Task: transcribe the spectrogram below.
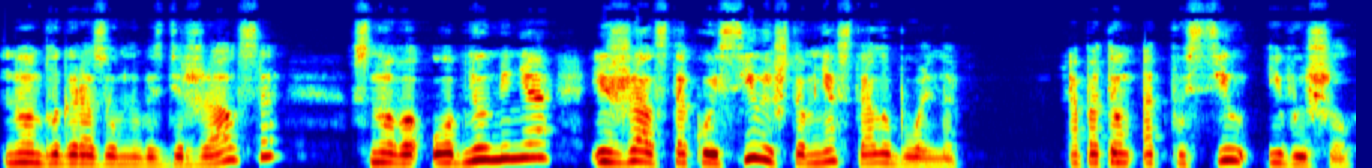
Но он благоразумно воздержался, снова обнял меня и сжал с такой силой, что мне стало больно, а потом отпустил и вышел.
